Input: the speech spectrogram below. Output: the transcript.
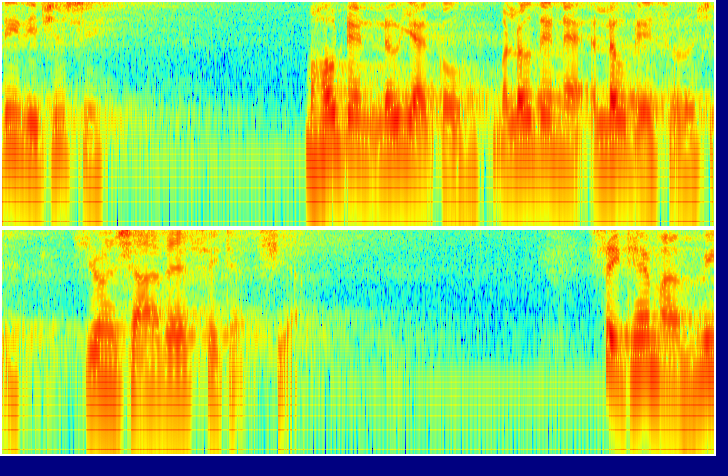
သိသည်ဖြစ်စေ မဟုတ်တဲ့လုံရက်ကိုမလုံးတဲ့အလုပ်တွေဆိုလို့ရှိရင်ယွန်ရှာတဲ့စိတ်ဓာတ်ရှိရစိတ်ထဲမှာမိ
